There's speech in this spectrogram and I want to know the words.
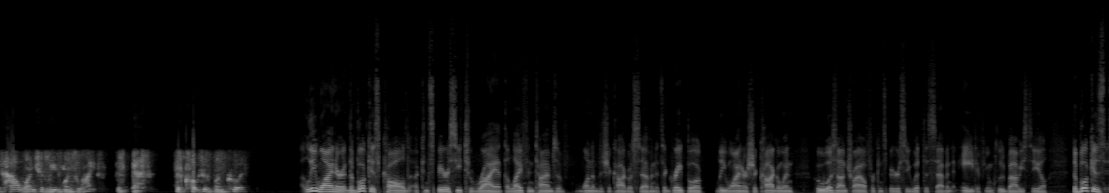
is how one should lead one's life as best, as close as one could. Lee Weiner, the book is called A Conspiracy to Riot The Life and Times of One of the Chicago Seven. It's a great book. Lee Weiner, Chicagoan, who was on trial for conspiracy with the seven and eight, if you include Bobby Seale. The book is,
